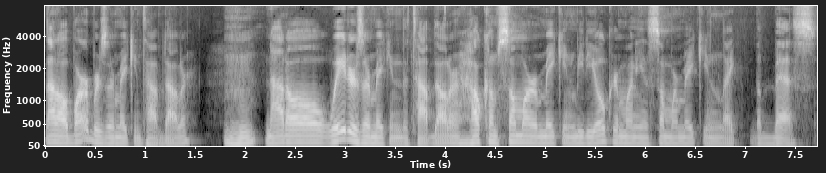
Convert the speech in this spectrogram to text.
not all barbers are making top dollar. Mm-hmm. Not all waiters are making the top dollar. How come some are making mediocre money and some are making like the best?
